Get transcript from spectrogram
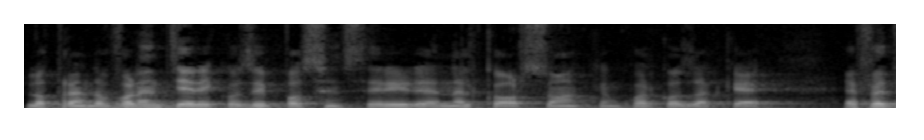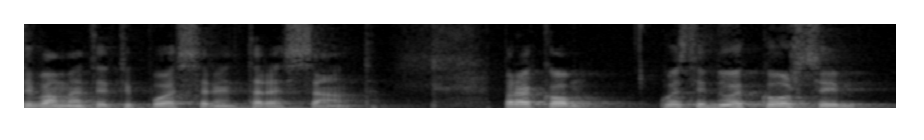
lo prendo volentieri così posso inserire nel corso anche un qualcosa che effettivamente ti può essere interessante. Però ecco, questi due corsi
